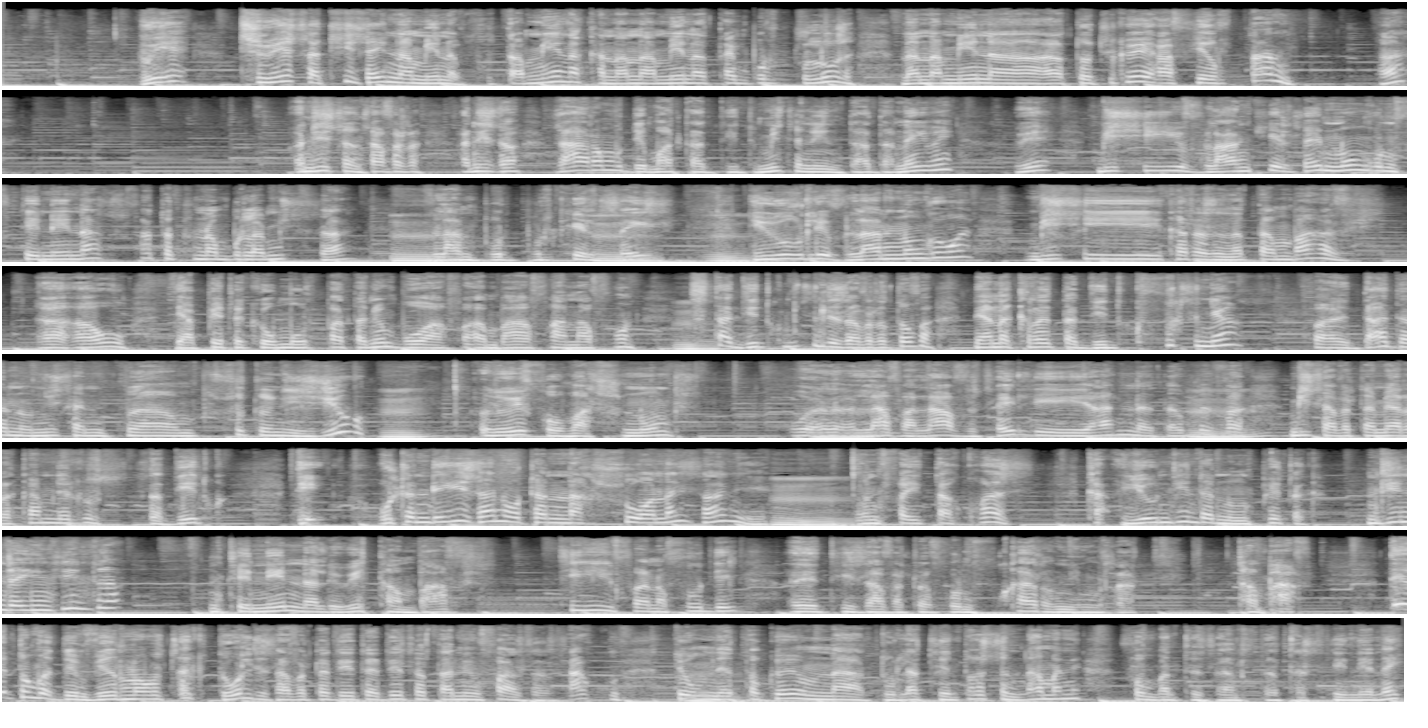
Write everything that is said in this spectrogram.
Hoe tsy hoe satria izay namena votamena ka nanamena taim-porotoloza, nanamena ataontsika hoe aferotany. Anisan'ny zavatra, anisan'ny zavatra, za raha moa dia mahatadidy mihitsy ny dadanay hoe, hoe misy vilany kely zay nongo ny fitenena azy, fantatro na mbola misy zany, mm. vilany boribory kely zay izy. Mm. Mm. Io le vilany nongo io misy karazana tambavy ah, ao dia apetraka eo morom-patana io mba hafana foana. Tsy tadidiko mihitsy le zavatra tao fa ny anankiray tadidiko fotsiny a, fa dada no anisan'ny ah, mpisotro an'izy io, hoe voamasonomby. lavalava zay le anina da hoe fa mhm. misy zavatra miaraka aminy aloha sy tadidiko de ohatran'le izy zany ohatran'ny nahasoa anay zany mhm. ny fahitako azy ka eo indrindra no mipetraka indrindra indrindra ny tenenina le hoe tambavy ty fanafody eh, ty zavatra vao ny vokariny miraty tambavy de tonga de miverina ao an-tsaiko daholo le zavatra rehetrarehetra tany amin'ny fahazazako teo amin'ny ataoko hoe nahadola tsintaosy ny namany fomba nitezan'ny dada sy nenenay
